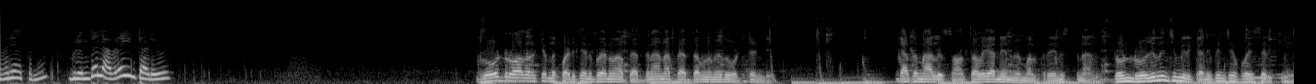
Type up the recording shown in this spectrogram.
ఎవరే అతను? బృందాలు ఎవరై ఉంటాడు. రోడ్ రోలర్ కింద పడి చనిపోయిన మా పెద్దనాన్న పెద్దమ్మల మీద ఒట్టండి. గత నాలుగు సంవత్సరాలుగా నేను మిమ్మల్ని ప్రేమిస్తున్నాను. రెండు రోజుల నుంచి మీరు కనిపించకపోయేసరికి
